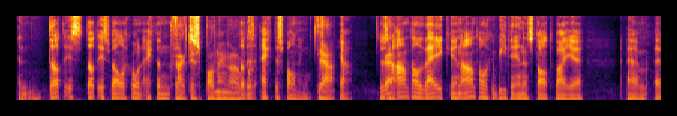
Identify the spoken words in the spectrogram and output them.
En dat is, dat is wel gewoon echt een, vaak de spanning ook. dat is echt de spanning. ja. Dus Ja. een aantal wijken, een aantal gebieden in een stad waar je ehm, eh,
